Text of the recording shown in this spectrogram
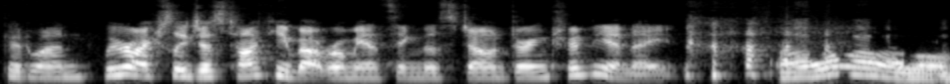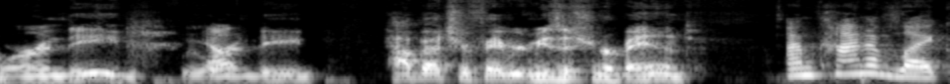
Good one. We were actually just talking about Romancing the Stone during trivia night. oh, we were indeed. We yep. were indeed. How about your favorite musician or band? I'm kind of like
